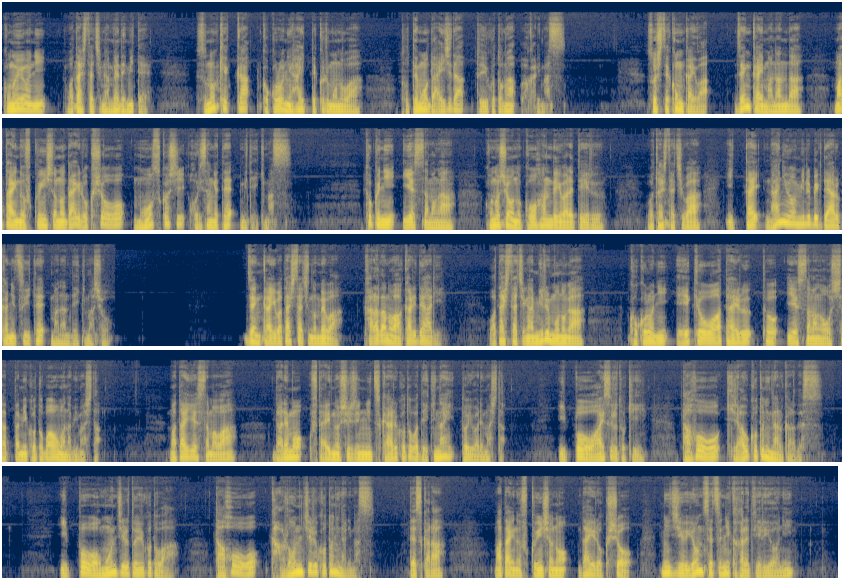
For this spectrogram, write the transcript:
このように私たちが目で見て、その結果心に入ってくるものはとても大事だということがわかります。そして今回は前回学んだマタイの福音書の第6章をもう少し掘り下げて見ていきます。特にイエス様がこの章の後半で言われている私たちは一体何を見るべきであるかについて学んでいきましょう。前回私たちの目は体の明かりであり、私たちが見るものが心に影響を与えるとイエス様がおっしゃった御言葉を学びました。またイエス様は誰も二人の主人に仕えることはできないと言われました。一方を愛するとき、他方を嫌うことになるからです。一方を重んじるということは、他方を軽んじることになります。ですから、マタイの福音書の第6章24節に書かれているように、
